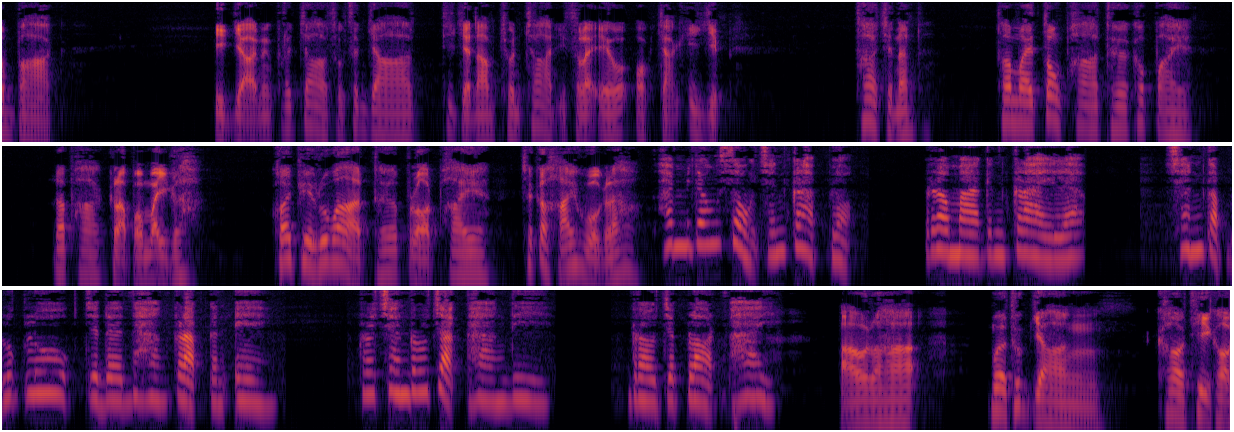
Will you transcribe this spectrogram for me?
ลำบาก อีกอย่างหนึ่งพระเจ้าทรงสัญญาที่จะนำชนชาติอิสราเอลออกจากอียิปต์ ถ้าฉะนั้นทำไมต้องพาเธอเข้าไป และพากลับออกมาอีกล่ะ ขอให้เพียงรู้ว่าเธอปลอดภัย ฉันก็หายห่วงแล้ว ท่านไม่ต้องส่งฉันกลับหรอก เรามากันไกลแล้ว ฉันกับลูกๆจะเดินทางกลับกันเอง เพราะฉันรู้จักทางดี เราจะปลอดภัย เอาละ เมื่อทุกอย่างเข้าที่เข้า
